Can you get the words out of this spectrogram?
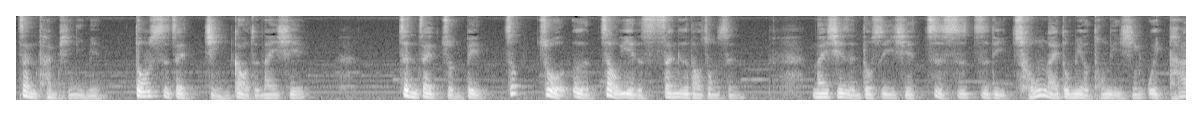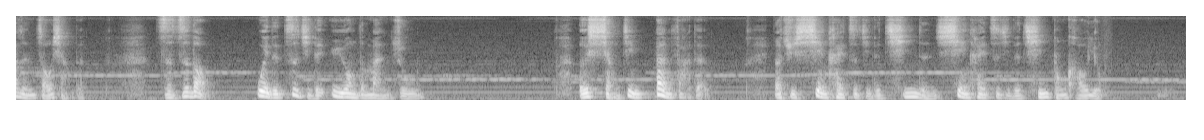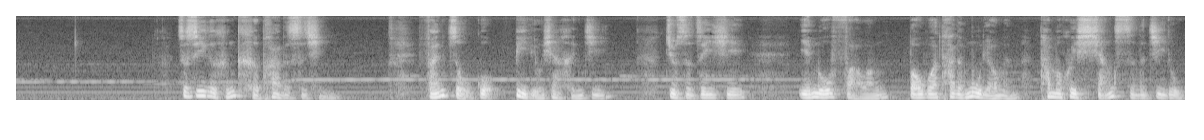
赞叹品里面，都是在警告着那一些正在准备。作恶造业的三恶道众生，那一些人都是一些自私自利、从来都没有同理心、为他人着想的，只知道为了自己的欲望的满足，而想尽办法的要去陷害自己的亲人、陷害自己的亲朋好友，这是一个很可怕的事情。凡走过。必留下痕迹，就是这一些阎罗法王，包括他的幕僚们，他们会详实的记录。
